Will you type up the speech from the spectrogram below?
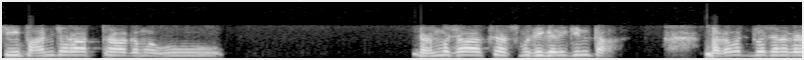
ಶ್ರೀ ಪಾಂಚರಾತ್ರಾಗಮವು ಧರ್ಮಶಾಸ್ತ್ರ ಸ್ಮೃತಿಗಳಿಗಿಂತ ಭಗವದ್ವಚನಗಳ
